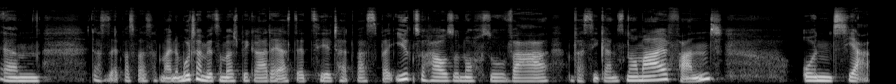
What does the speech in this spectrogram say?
Ähm, das ist etwas, was meine Mutter mir zum Beispiel gerade erst erzählt hat, was bei ihr zu Hause noch so war was sie ganz normal fand. Und ja,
